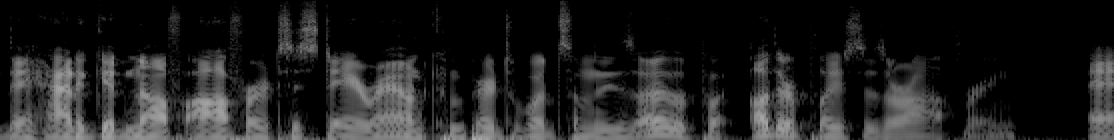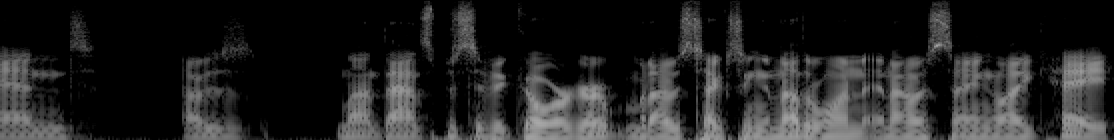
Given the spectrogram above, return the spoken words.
they had a good enough offer to stay around compared to what some of these other other places are offering and i was not that specific coworker, but I was texting another one and I was saying like, "Hey,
